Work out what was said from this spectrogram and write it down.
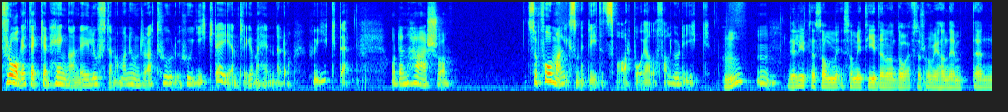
frågetecken hängande i luften och man undrar att hur, hur gick det egentligen med henne då? Hur gick det? Och den här så, så får man liksom ett litet svar på i alla fall hur det gick. Mm. Mm. Det är lite som, som i tiderna då eftersom vi har nämnt den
